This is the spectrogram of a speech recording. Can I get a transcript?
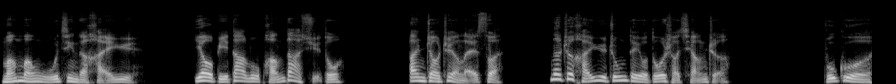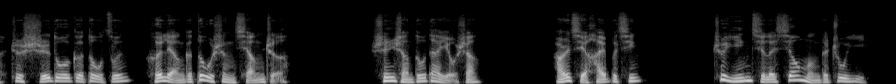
茫茫无尽的海域，要比大陆庞大许多。按照这样来算，那这海域中得有多少强者？不过这十多个斗尊和两个斗圣强者，身上都带有伤，而且还不轻，这引起了萧猛的注意。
